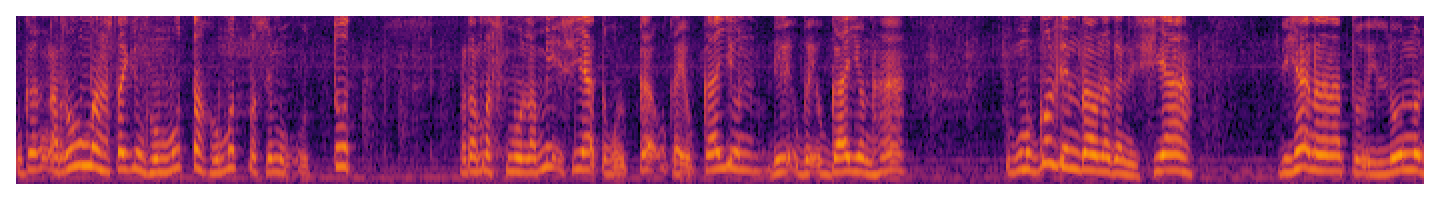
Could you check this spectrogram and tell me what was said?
Ug ang aroma hasta yung humuta, humot pa sa imong utot. Para mas mulami siya atong uka, ukay-ukayon, dili ugay-ugayon ha. Ug mo golden brown na gani siya. Diha na nato ilunod.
